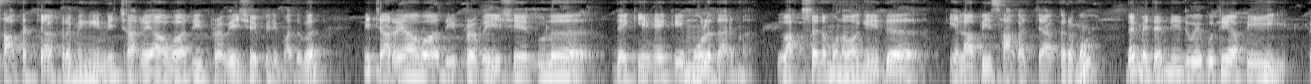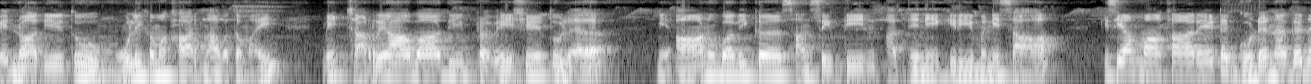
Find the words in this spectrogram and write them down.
සාකච්ඡා කරමින් ඉන්නේ චර්යාවාදී ප්‍රවේශය පිළිබඳව මේ චර්යාවාදී ප්‍රවේශය තුළ දැකිය හැකි මූලධර්ම ලක්ෂණ මොනවගේද කියලා අපි සාකච්ඡා කරමු දැ මෙතැන්දී දුවේ පුතේ අපි පෙන්වාදිය යුතු මූලිකම කාරණාව තමයි මේ චර්යාවාදී ප්‍රවේශය තුළ මේ ආනුභවික සංසිද්ධීන් අධ්‍යනය කිරීම නිසා කිසියම් ආකාරයට ගොඩනගන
